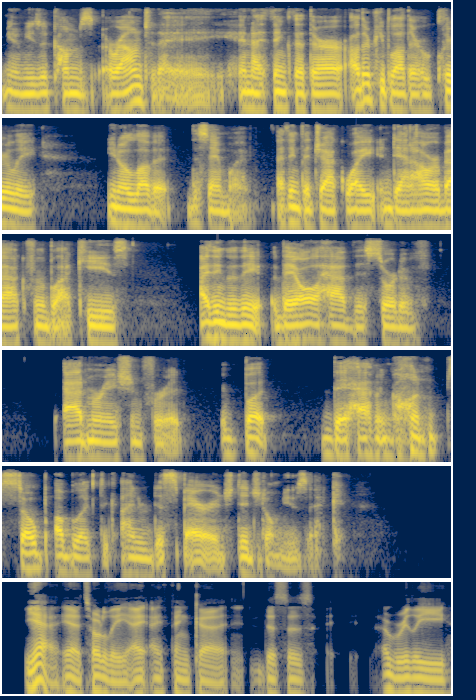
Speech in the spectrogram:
you know music comes around today. And I think that there are other people out there who clearly, you know, love it the same way. I think that Jack White and Dan Auerbach from the Black Keys, I think that they they all have this sort of admiration for it, but they haven't gone so public to kind of disparage digital music. Yeah, yeah, totally. I, I think uh, this is a really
